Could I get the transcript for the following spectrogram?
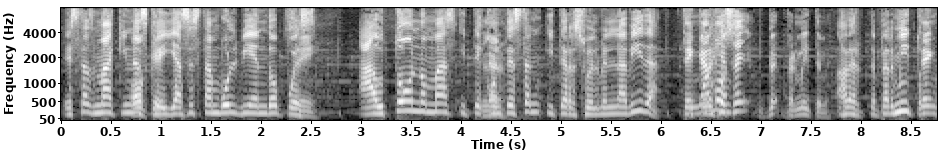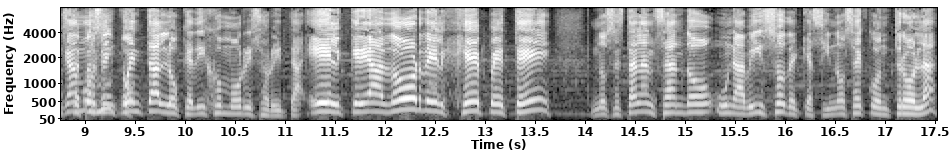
estas máquinas que ya se están volviendo pues Sí. autónomas y te Claro. contestan y te resuelven la vida. Tengamos, ejemplo- en- per- permíteme. A ver, te permito. te Tengamos en cuenta lo que dijo Morris ahorita. El creador del GPT nos está lanzando un aviso de que si no se controla,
